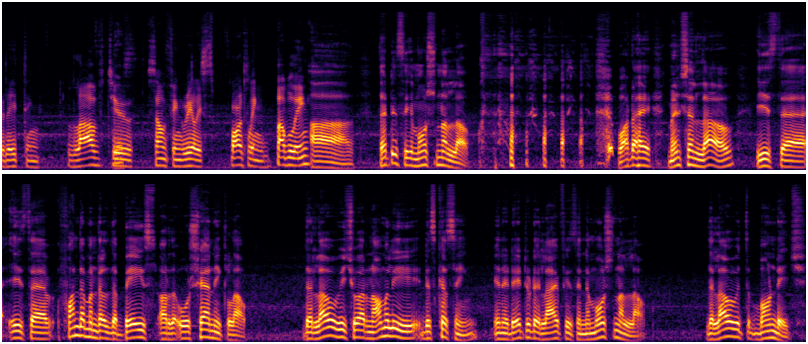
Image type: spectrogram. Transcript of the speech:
relating love to Yes. something really sparkling bubbling Ah, that is emotional love. what I mentioned love is the, is the fundamental, the base or the oceanic love. The love which you are normally discussing in a day-to-day life is an emotional love. The love with bondage.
